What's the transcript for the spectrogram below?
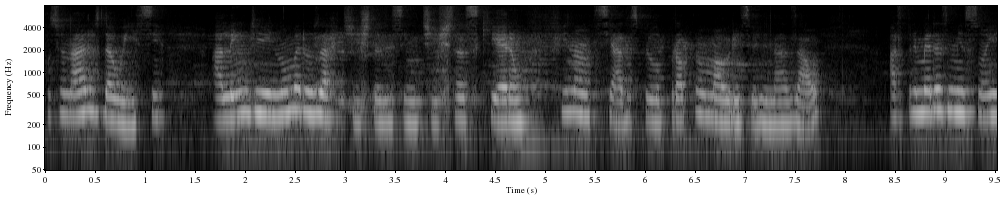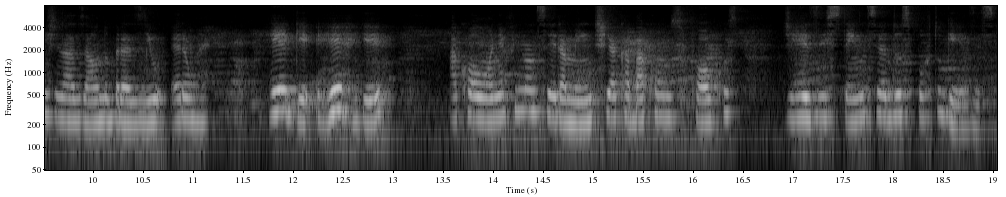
Funcionários da UICE, além de inúmeros artistas e cientistas que eram financiados pelo próprio Maurício de Nassau, as primeiras missões de Nassau no Brasil eram reerguer a colônia financeiramente e acabar com os focos de resistência dos portugueses.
